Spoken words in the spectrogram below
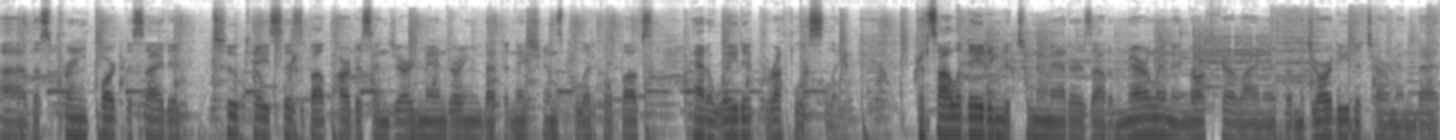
Uh, the Supreme Court decided two cases about partisan gerrymandering that the nation's political buffs had awaited breathlessly. Consolidating the two matters out of Maryland and North Carolina, the majority determined that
